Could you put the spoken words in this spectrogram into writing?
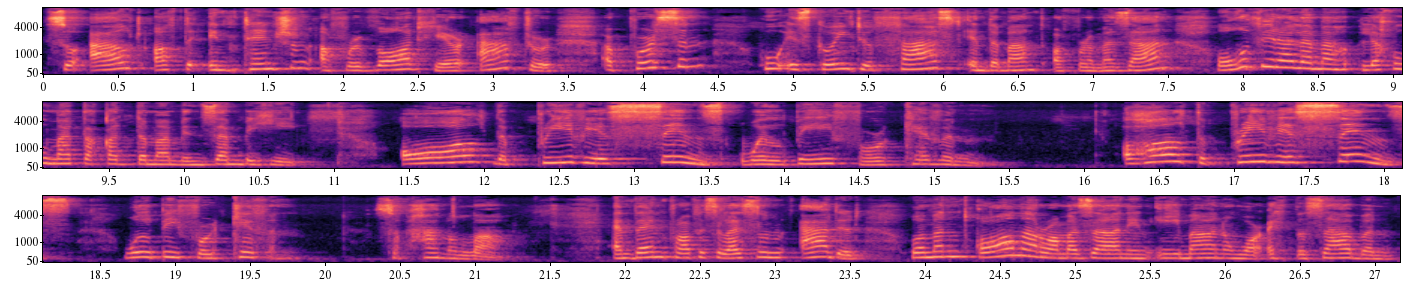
So out of the intention of reward hereafter a person who is going to fast in the month of Ramadan all the previous sins will be forgiven all the previous sins will be forgiven. Subhanallah. And then Prophet ﷺ added, وَمَنْ قَامَ رَمَضَانٍ إِيمَانًا وَإِحْتِسَابًا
